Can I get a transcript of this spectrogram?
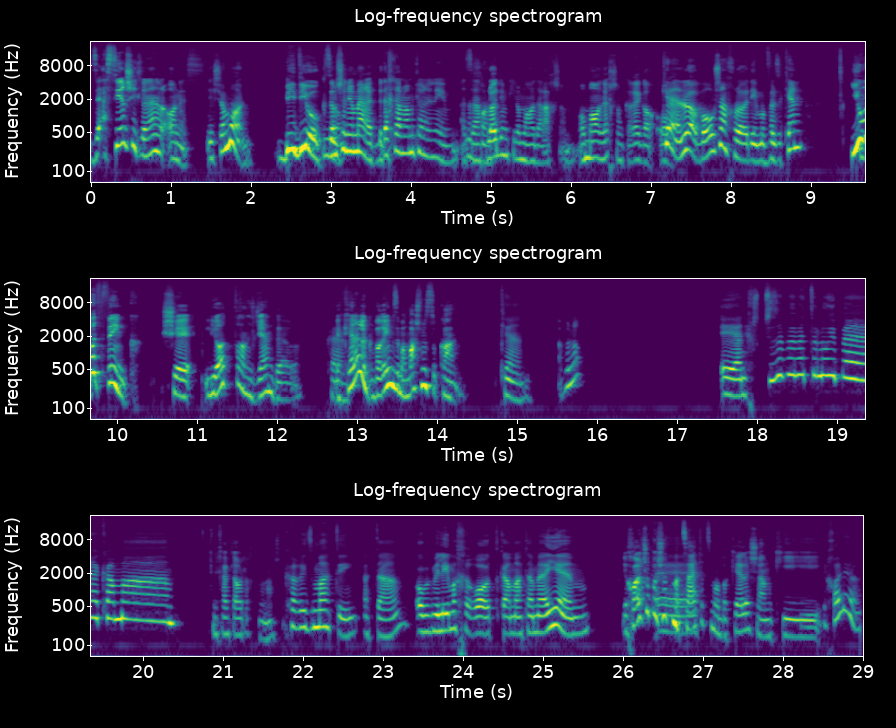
זה אסיר שהתלונן על אונס. יש המון. בדיוק, זה. מה שאני אומרת. בדרך כלל לא מתלוננים. אז נכון. אנחנו לא יודעים כאילו מה עוד הלך שם, או מה הולך שם כרגע. כן, לא, ברור שאנחנו לא יודעים, אבל זה כן... You would think שלהיות טרנסג'נדר כן. בכלא לגברים זה ממש מסוכן. כן. אבל לא. אה, אני חושבת שזה באמת תלוי בכמה אני חייבת להראות לך תמונה שלו. כריזמטי אתה, או במילים אחרות, כמה אתה מאיים. יכול להיות שהוא פשוט אה. מצא את עצמו בכלא שם, כי... יכול להיות.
